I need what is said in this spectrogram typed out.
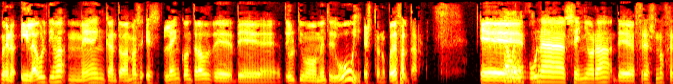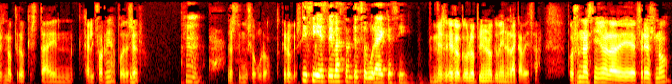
Bueno, y la última me ha encantado. Además, es, la he encontrado de, de, último momento y digo, uy, esto no puede faltar. Eh, una señora de Fresno, Fresno creo que está en California, ¿puede ser? Hmm. No estoy muy seguro, creo que sí. Sí, sí, estoy bastante segura de que sí. Es lo, primero que me viene a la cabeza. Pues una señora de Fresno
